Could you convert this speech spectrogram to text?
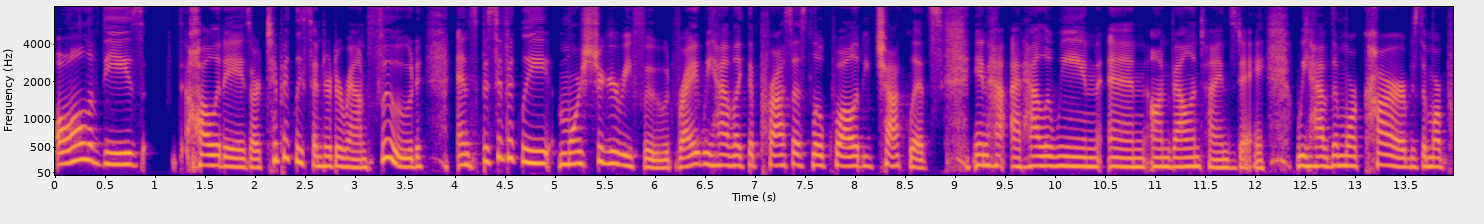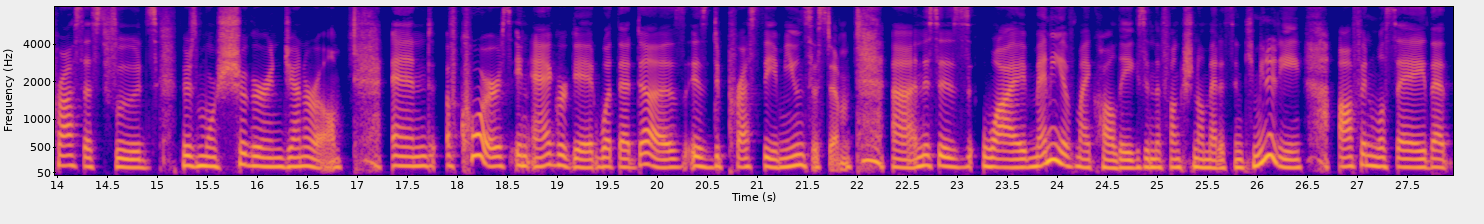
all of these holidays are typically centered around food and specifically more sugary food, right? We have like the processed low quality chocolates in ha- at Halloween and on Valentine's Day. We have the more carbs, the more processed foods. There's more sugar in general. And of course, in aggregate, what that does is depress the immune system. Uh, and this is why many of my colleagues in the functional medicine community often will say that,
